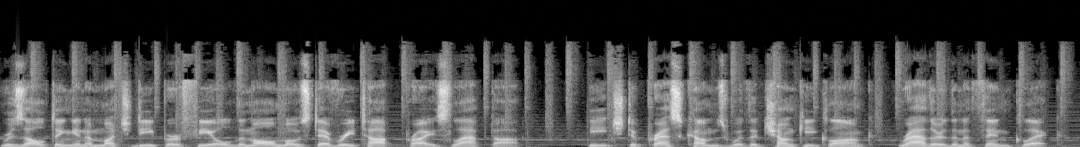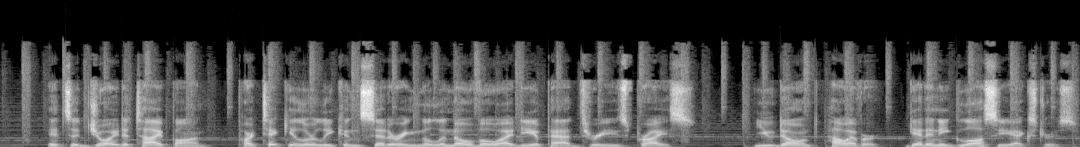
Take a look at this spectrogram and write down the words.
resulting in a much deeper feel than almost every top-price laptop. Each depress comes with a chunky clonk rather than a thin click. It's a joy to type on, particularly considering the Lenovo IdeaPad 3's price. You don't, however, get any glossy extras.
